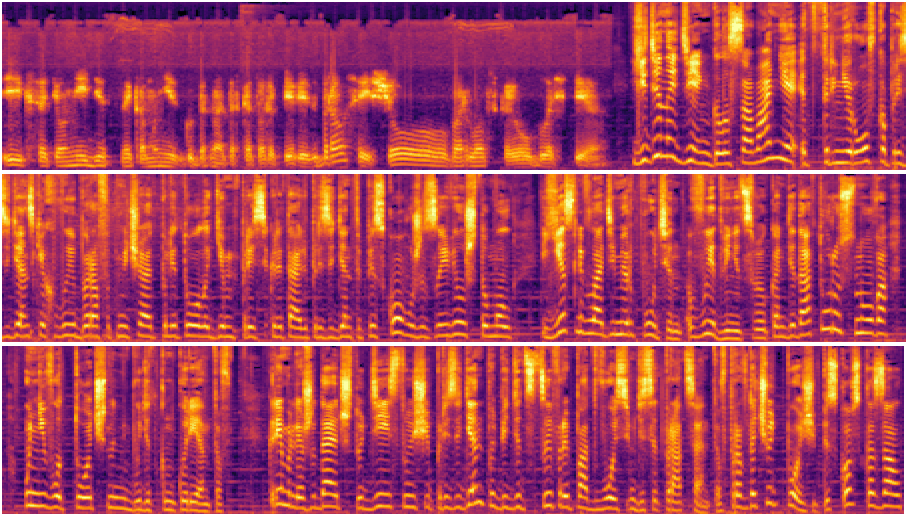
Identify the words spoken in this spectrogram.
И, кстати, он не единственный коммунист-губернатор, который переизбрался еще в Орловской области. Единый день голосования – это тренировка президентских выборов, отмечают политологи. Пресс-секретарь президента Песков уже заявил, что, мол, если Владимир Путин выдвинет свою кандидатуру снова, у него точно не будет конкурентов. Кремль ожидает, что действующий президент победит с цифрой под 80%. Правда, чуть позже Песков сказал,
